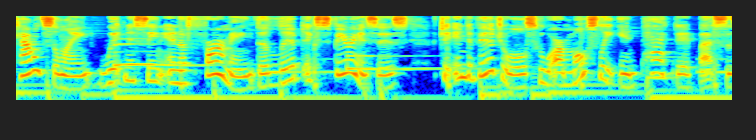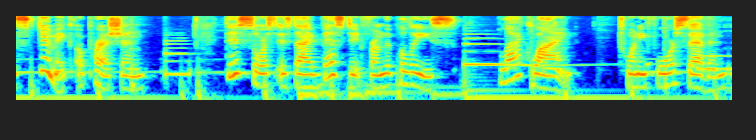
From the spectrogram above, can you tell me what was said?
counseling, witnessing, and affirming the lived experiences to individuals who are mostly impacted by systemic oppression. This source is divested from the police. Blackline 24 7.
